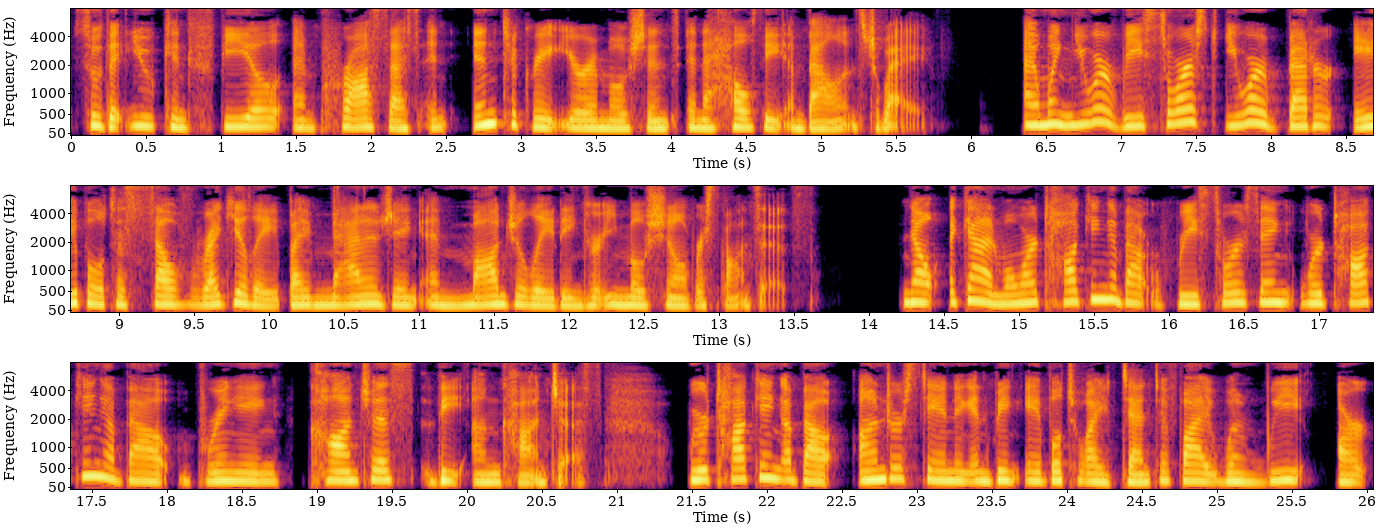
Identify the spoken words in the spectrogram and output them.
so that you can feel and process and integrate your emotions in a healthy and balanced way. And when you are resourced, you are better able to self regulate by managing and modulating your emotional responses. Now, again, when we're talking about resourcing, we're talking about bringing conscious the unconscious. We're talking about understanding and being able to identify when we are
